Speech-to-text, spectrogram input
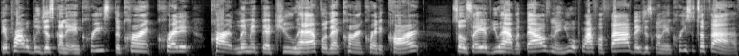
they're probably just going to increase the current credit card limit that you have for that current credit card. So say if you have a thousand and you apply for five, they're just going to increase it to five.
